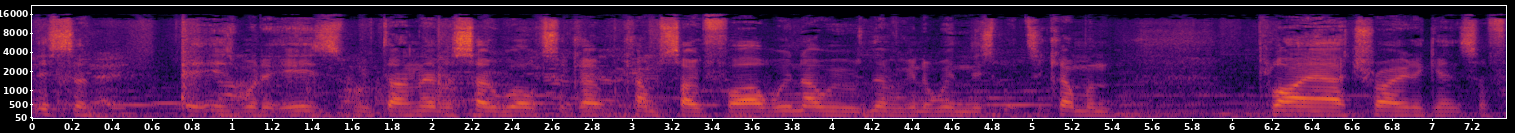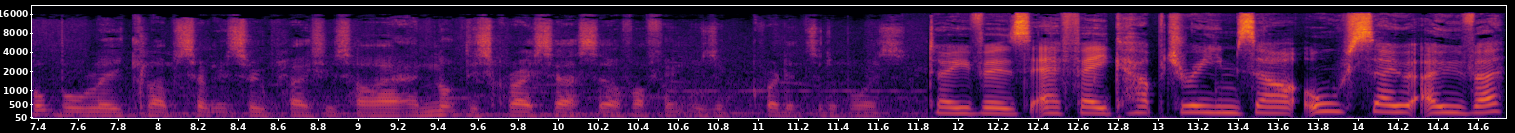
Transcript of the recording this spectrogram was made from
listen, it is what it is. We've done ever so well to go, come so far. We know we was never going to win this, but to come and ply our trade against a football league club 72 places higher and not disgrace ourselves, I think was a credit to the boys. Dover's FA Cup dreams are also over.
